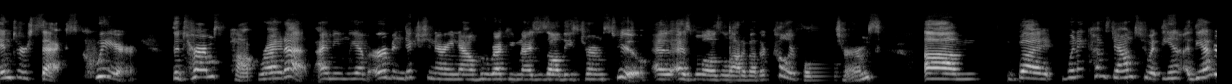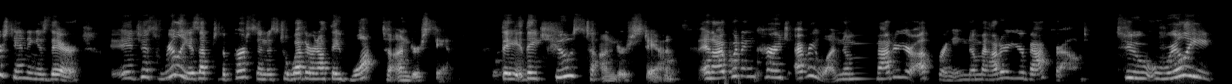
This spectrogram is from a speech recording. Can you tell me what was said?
intersex, queer, the terms pop right up. I mean, we have Urban Dictionary now who recognizes all these terms too, as, well as a lot of other colorful terms. Um, but when it comes down to it, the, the understanding is there. It just really is up to the person as to whether or not they want to understand they they choose to understand and i would encourage everyone no matter your upbringing no matter your background to really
